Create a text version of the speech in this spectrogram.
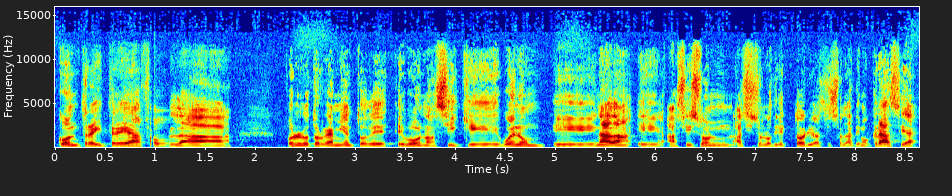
contra y tres a favor por el otorgamiento de este bono. Así que, bueno, nada, así, son, así son los directorios, así son las democracias.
